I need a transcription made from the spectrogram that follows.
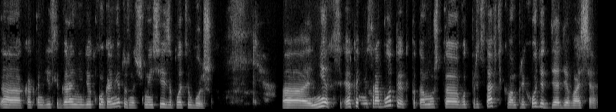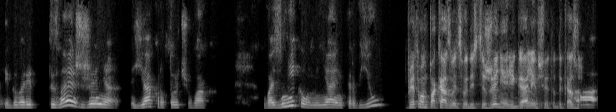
а, как там, если гора не идет к Магомету, значит, Моисей заплатил больше. А, нет, это не сработает, потому что вот представьте, к вам приходит дядя Вася и говорит, ты знаешь, Женя, я крутой чувак, возьми-ка у меня интервью. При этом он показывает свои достижения, регалии, все это доказывает. А,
